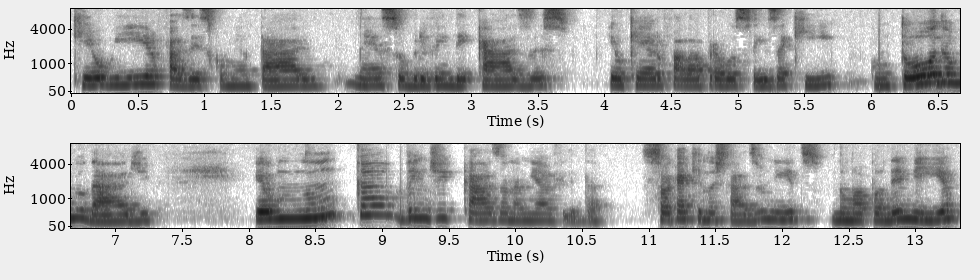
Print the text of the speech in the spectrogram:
que eu ia fazer esse comentário, né, sobre vender casas, eu quero falar para vocês aqui com toda a humildade, eu nunca vendi casa na minha vida. Só que aqui nos Estados Unidos, numa pandemia,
